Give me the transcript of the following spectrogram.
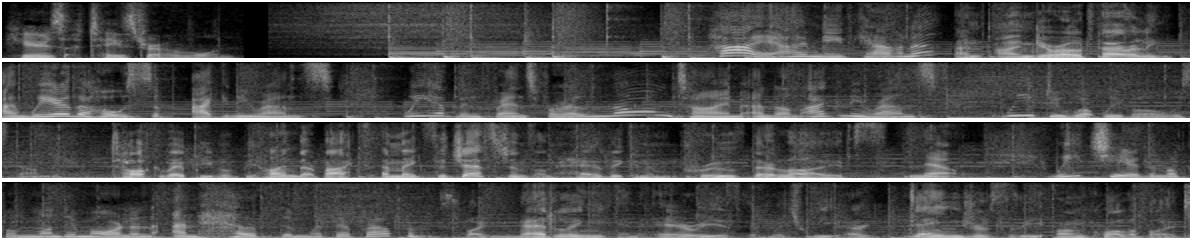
Here's a taster of one. Hi, I'm Neve Kavanagh, And I'm Gerard Farrelly. and we are the hosts of Agony Rants. We have been friends for a long time, and on Agony Rants, we do what we've always done. Talk about people behind their backs and make suggestions on how they can improve their lives No, we cheer them up on Monday morning and help them with their problems. by meddling in areas in which we are dangerously unqualified.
